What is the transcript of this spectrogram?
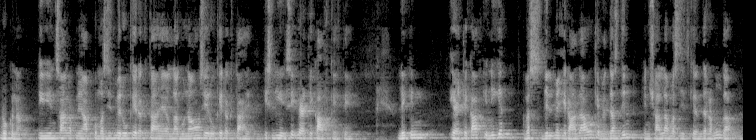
رکنا۔ یہ انسان اپنے آپ کو مسجد میں روکے رکھتا ہے، اللہ گناہوں سے روکے رکھتا ہے، اس لیے اسے اعتکاف کہتے ہیں۔ لیکن اعتکاف کی نیت، بس دل میں ارادہ ہو کہ میں دس دن انشاءاللہ مسجد کے اندر رہوں گا،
